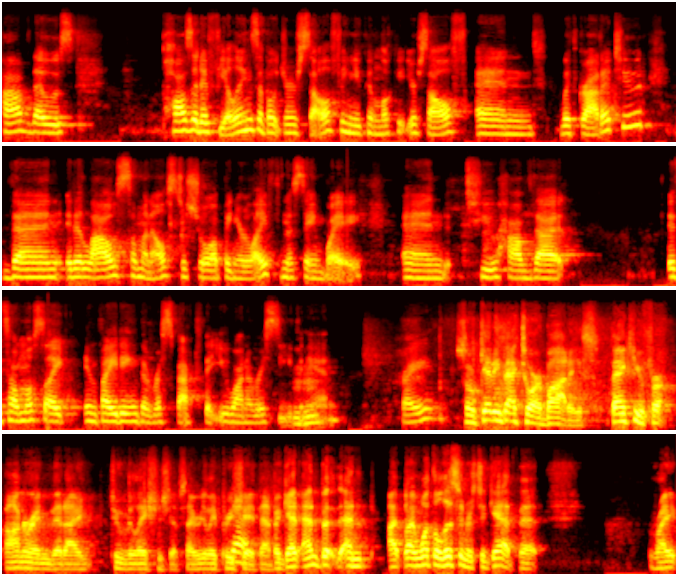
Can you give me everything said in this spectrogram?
have those positive feelings about yourself and you can look at yourself and with gratitude, then it allows someone else to show up in your life in the same way. And to have that it's almost like inviting the respect that you want to receive mm-hmm. in right? So getting back to our bodies thank you for honoring that i do relationships. I really appreciate yeah. that. But get and but and I, I want the listeners to get that right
